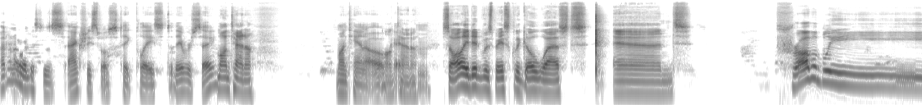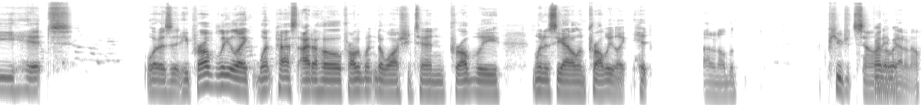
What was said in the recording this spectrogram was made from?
I don't know where this is actually supposed to take place. Did they ever say? Montana. Montana. Oh, okay. Montana. Hmm. So all he did was basically go west and probably hit what is it? He probably like went past Idaho, probably went into Washington, probably went to Seattle and probably like hit I don't know, the Puget Sound By maybe, way- I don't know.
